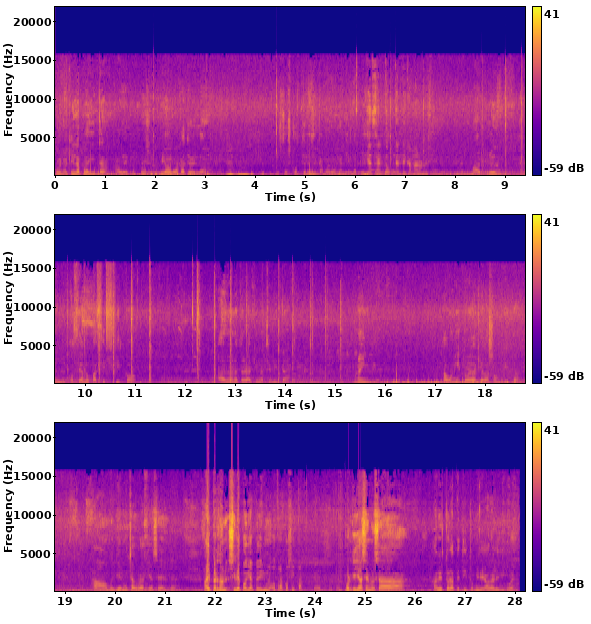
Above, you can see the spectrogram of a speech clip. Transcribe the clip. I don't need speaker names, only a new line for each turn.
Bueno, aquí en la playita, a ver, mira aguacate, ¿verdad? Nuestros cócteles de camarón aquí en la playita.
Ya es el cóctel de camarones.
en el mar, en el océano Pacífico. Ahora me van a traer aquí una chelita, una indio. Está bonito, ¿eh? Aquí a la sombrita. Ah, muy bien, muchas gracias, ¿eh? Ay, perdón, si le podía pedir una- otra cosita, porque ya se nos ha abierto el apetito. Mire, ahora le digo, ¿eh?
